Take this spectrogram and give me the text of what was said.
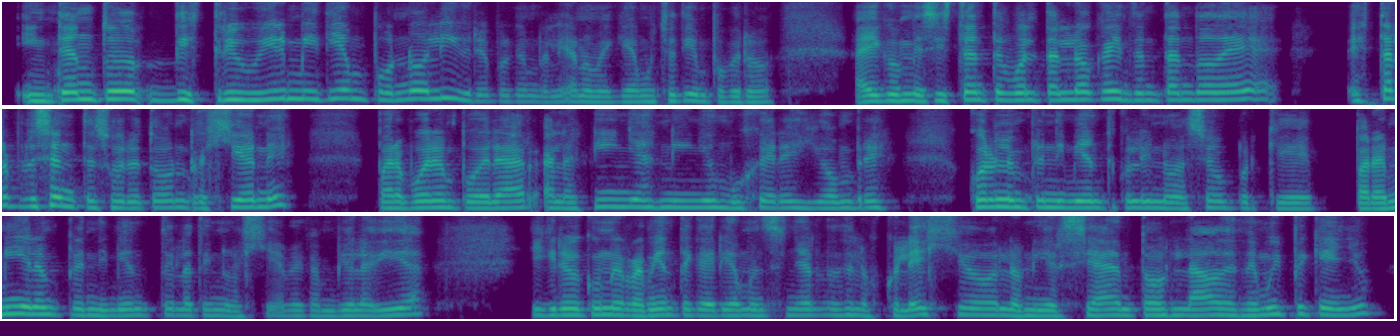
intento distribuir mi tiempo no libre, porque en realidad no me queda mucho tiempo, pero ahí con mi asistente vuelta loca intentando de estar presente, sobre todo en regiones, para poder empoderar a las niñas, niños, mujeres y hombres con el emprendimiento, con la innovación, porque para mí el emprendimiento y la tecnología me cambió la vida y creo que una herramienta que deberíamos enseñar desde los colegios, la universidad, en todos lados, desde muy pequeño,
